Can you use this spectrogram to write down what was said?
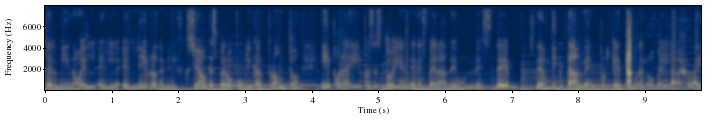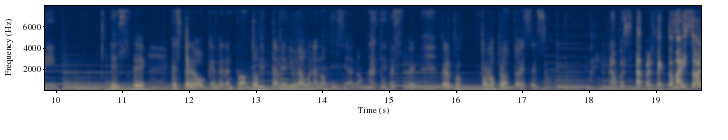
termino el, el, libro de minificción que espero publicar pronto y por ahí pues estoy en, en, espera de un, este, de un dictamen, porque tengo una novela por ahí. Este, que espero que me den pronto dictamen y una buena noticia, ¿no? Este, pero por lo pronto es eso. No, pues está perfecto. Marisol,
